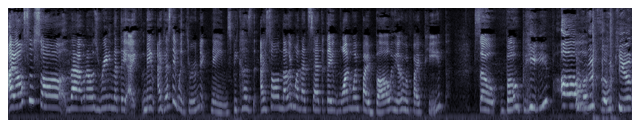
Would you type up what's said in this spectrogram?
I also saw that when I was reading that they, I, maybe, I guess they went through nicknames because I saw another one that said that they one went by Bo and the other went by Peep. So Bo Peep. Oh, This is so cute.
